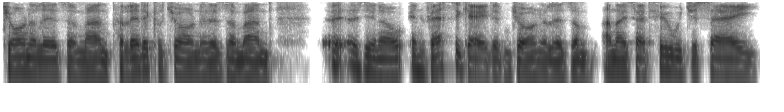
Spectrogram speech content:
journalism and political journalism and uh, you know investigative journalism, and I said, "Who would you say?"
